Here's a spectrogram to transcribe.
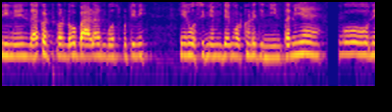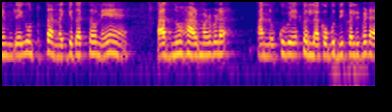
ನೀನಿಂದ ಕಟ್ಕೊಂಡು ಭಾಳ ಅನ್ಬೋಸ್ಬಿಟ್ಟಿನಿ ಏನು ಹೊಸಿ ನೆಮ್ಮದಿ ನೋಡ್ಕೊಂಡಿದ್ದೀನಿ ಅಂತಾನೆ. ಓ ನೆಮ್ಮದಿಗೆ ಹೊತ್ತು ತನ್ನಗಿದಾಗ್ತವನೆ ಅದನ್ನು ಹಾಳು ಮಾಡಬೇಡ. ಅನ್ನಕ್ಕೂ ಕಲ್ಲಕ್ಕ ಬುದ್ಧಿ ಕಲಿಬೇಡ.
